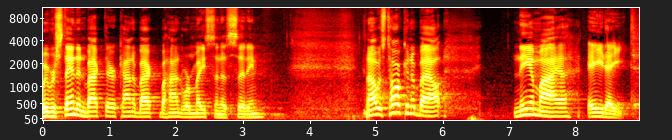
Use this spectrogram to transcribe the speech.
We were standing back there, kind of back behind where Mason is sitting. And I was talking about Nehemiah 8 8.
